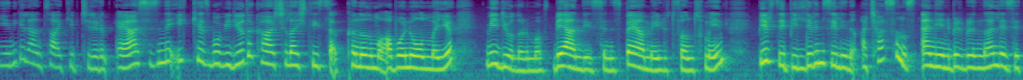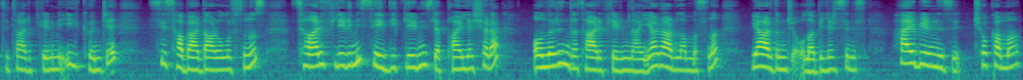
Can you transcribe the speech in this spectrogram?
Yeni gelen takipçilerim eğer sizinle ilk kez bu videoda karşılaştıysak kanalıma abone olmayı, videolarımı beğendiyseniz beğenmeyi lütfen unutmayın. Bir de bildirim zilini açarsanız en yeni birbirinden lezzetli tariflerimi ilk önce siz haberdar olursunuz. Tariflerimi sevdiklerinizle paylaşarak onların da tariflerimden yararlanmasına yardımcı olabilirsiniz. Her birinizi çok ama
